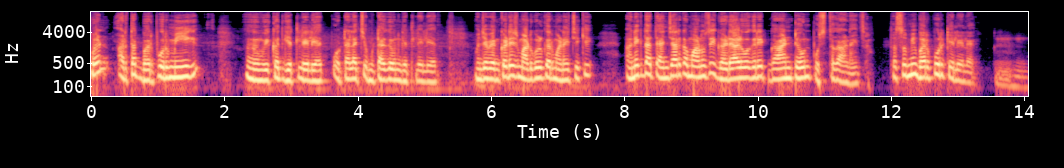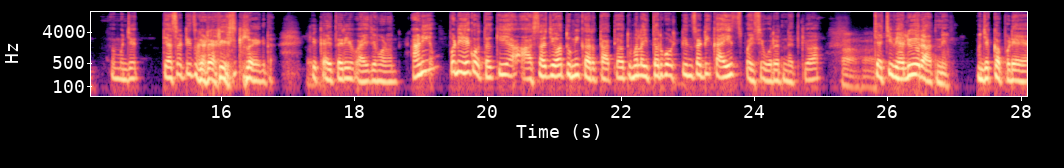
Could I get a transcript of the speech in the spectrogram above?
पण अर्थात भरपूर मी विकत घेतलेली आहेत पोटाला चिमटा घेऊन घेतलेली आहेत. म्हणजे व्यंकटेश माडगुळकर म्हणायचे की अनेकदा त्यांच्यासारखा माणूसही घड्याळ वगैरे गहाण ठेवून पुस्तकं आणायचं. तसं मी भरपूर केलेलं आहे. म्हणजे त्यासाठीच घड्याळ घेतलं एकदा. की काहीतरी पाहिजे म्हणून. आणि पण एक होतं की असं जेव्हा तुम्ही करता तेव्हा तुम्हाला इतर गोष्टींसाठी काहीच पैसे उरत नाहीत किंवा त्याची व्हॅल्यूही राहत नाही. म्हणजे कपडे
